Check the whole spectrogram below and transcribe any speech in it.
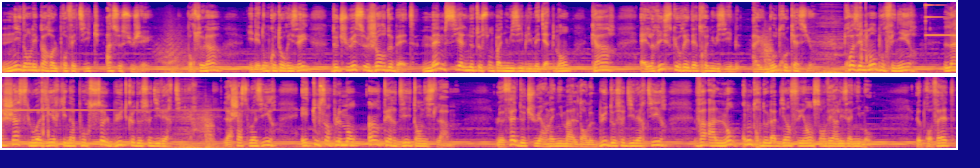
ni dans les paroles prophétiques à ce sujet. Pour cela, il est donc autorisé de tuer ce genre de bêtes, même si elles ne te sont pas nuisibles immédiatement, car elles risqueraient d'être nuisibles à une autre occasion. Troisièmement, pour finir, la chasse loisir qui n'a pour seul but que de se divertir. La chasse loisir est tout simplement interdite en islam. Le fait de tuer un animal dans le but de se divertir va à l'encontre de la bienséance envers les animaux. Le prophète,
